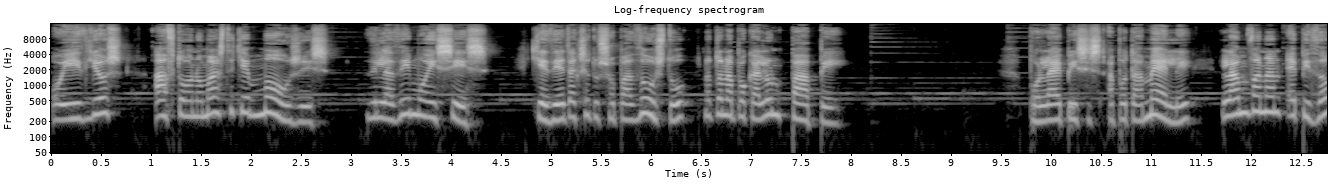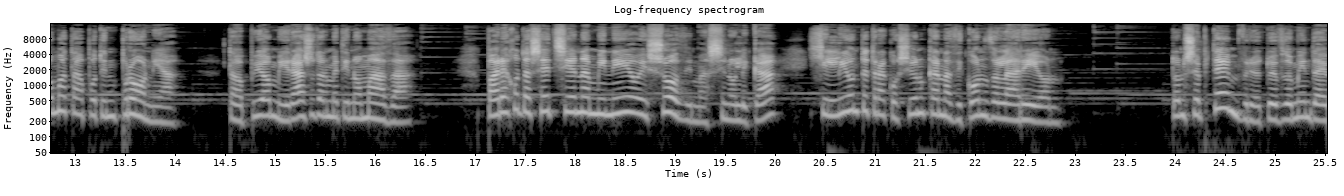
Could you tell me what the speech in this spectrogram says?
Ο ίδιος αυτοονομάστηκε Μόουζης, δηλαδή Μωυσής, και διέταξε τους οπαδούς του να τον αποκαλούν Πάπη. Πολλά επίσης από τα μέλη λάμβαναν επιδόματα από την πρόνοια, τα οποία μοιράζονταν με την ομάδα παρέχοντας έτσι ένα μηνιαίο εισόδημα συνολικά 1.400 καναδικών δολαρίων. Τον Σεπτέμβριο του 1977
